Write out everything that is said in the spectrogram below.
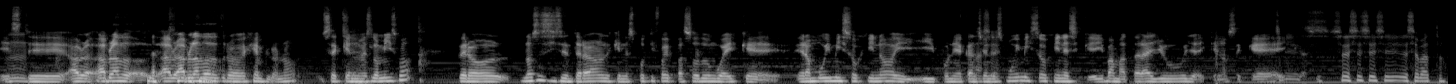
Mm. Este, habla- hablando, La habla- hablando de otro ejemplo, ¿no? Sé que Sí. no es lo mismo, pero no sé si se enteraron de que en Spotify pasó de un güey que era muy misógino y, y ponía canciones Ah, sí. muy misóginas y que iba a matar a Yuya y que no sé qué. y. Sí, sí, sí, sí, ese vato.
